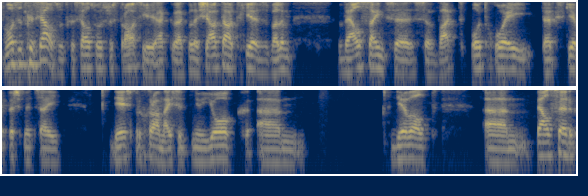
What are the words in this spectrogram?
Ons het gesels, ons het gesels oor frustrasie. Ek ek wil 'n shout-out gee as Willem Welsyn se se wat potgooi Dirk Skeepers met sy DS program. Hy sit in New York. Um Dewald um Pelser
